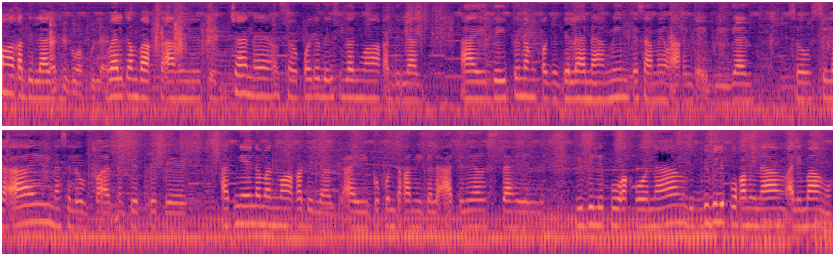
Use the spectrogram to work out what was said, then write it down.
mga kadilag. Welcome back sa aming YouTube channel. So for today's vlog mga kadilag ay day 2 ng paggagala namin kasama yung aking kaibigan. So sila ay nasa loob pa at nagpe-prepare. At ngayon naman mga kadilag ay pupunta kami kala Ate Nels dahil bibili po ako ng bibili po kami ng alimango.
